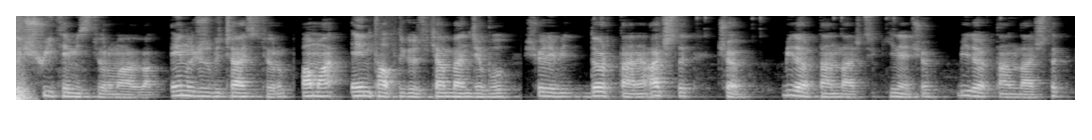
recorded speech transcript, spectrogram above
Ve şu itemi istiyorum abi bak. En ucuz bıçağı istiyorum. Ama en tatlı gözüken bence bu. Şöyle bir 4 tane açtık. Çöp. Bir 4 tane daha açtık. Yine çöp. Bir 4 tane daha açtık.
